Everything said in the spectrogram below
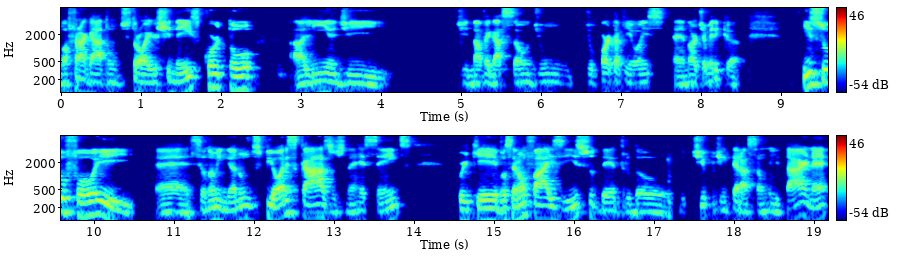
uma fragata, um destroyer chinês, cortou a linha de, de navegação de um, de um porta-aviões é, norte-americano. Isso foi, é, se eu não me engano, um dos piores casos né, recentes, porque você não faz isso dentro do, do tipo de interação militar, né?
